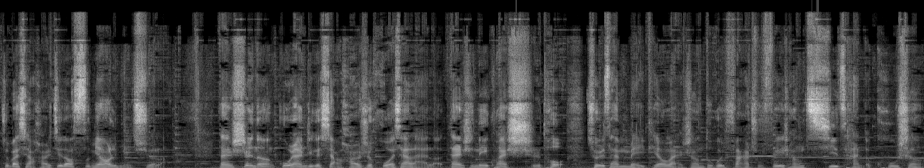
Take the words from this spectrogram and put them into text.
就把小孩儿接到寺庙里面去了。但是呢，固然这个小孩是活下来了，但是那块石头却是在每天晚上都会发出非常凄惨的哭声。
